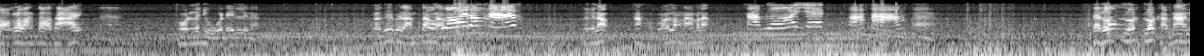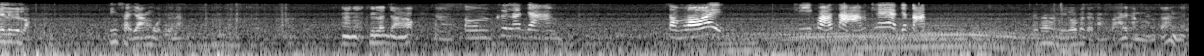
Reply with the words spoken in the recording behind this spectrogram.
ออกระวังต่อซ้าย อ่าชนแล้วอยู่กระเด็นเลยนะเราได้พยายามตั้งหหลักกร้อยล่องน้เลยแล้วอะหกร้อยล่องน้ำมาแล้วำ สามร้อยแยกขวาสามอ่า แต่รถตรงรถรถขับหน้าไม่ลื่นหรอกยิ่งใส่ยางหมุดเลยนะอ่าเนี่ยขึ้นรถยางแล้วอ่าตรงขึ้นลาดยางสองร้อยทีขวาสามแคบจะตัดแล้วถ้ามันมีรถมาจากทางซ้ายทำไงกันเนี่ย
